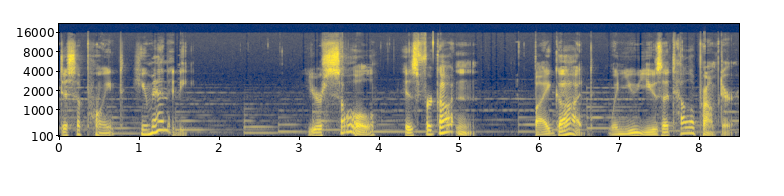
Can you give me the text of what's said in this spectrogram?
disappoint humanity your soul is forgotten by God when you use a teleprompter.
